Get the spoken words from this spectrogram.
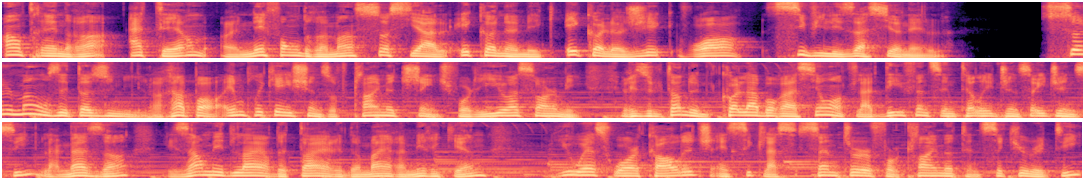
entraînera à terme un effondrement social, économique, écologique, voire civilisationnel. Seulement aux États-Unis, le rapport Implications of Climate Change for the US Army, résultant d'une collaboration entre la Defense Intelligence Agency, la NASA, les armées de l'air, de terre et de mer américaines, US War College ainsi que la Center for Climate and Security,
